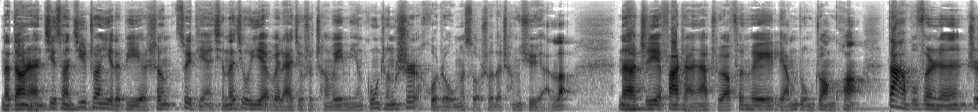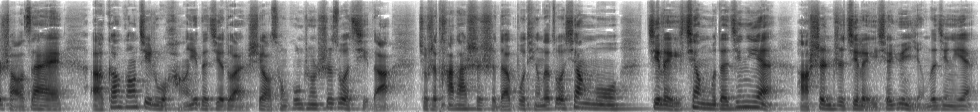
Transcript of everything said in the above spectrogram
那当然，计算机专业的毕业生最典型的就业未来就是成为一名工程师或者我们所说的程序员了。那职业发展啊，主要分为两种状况。大部分人至少在呃刚刚进入行业的阶段是要从工程师做起的，就是踏踏实实的不停的做项目，积累项目的经验啊，甚至积累一些运营的经验。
